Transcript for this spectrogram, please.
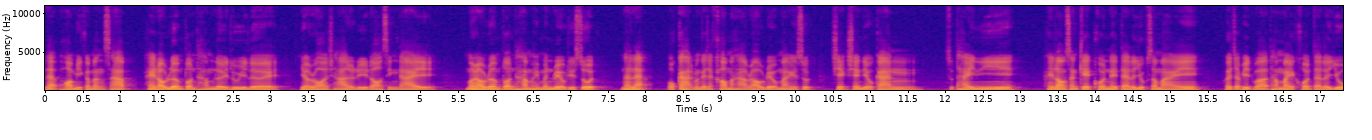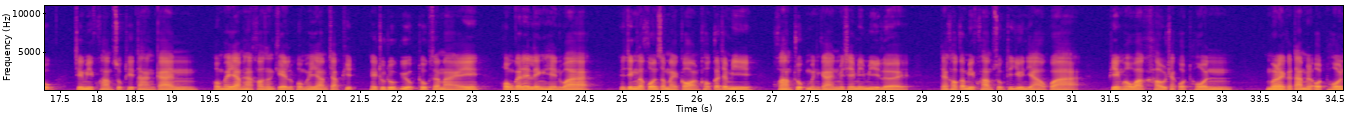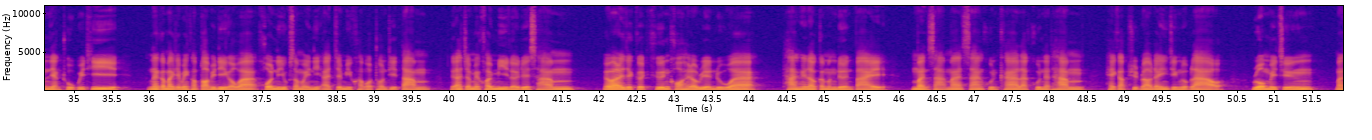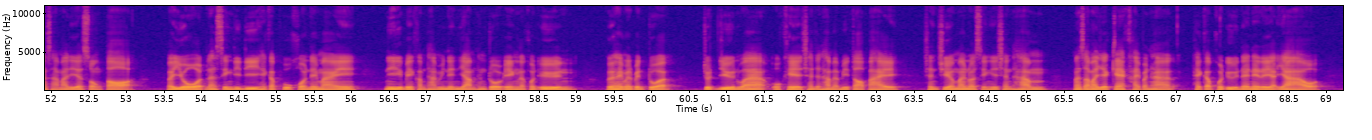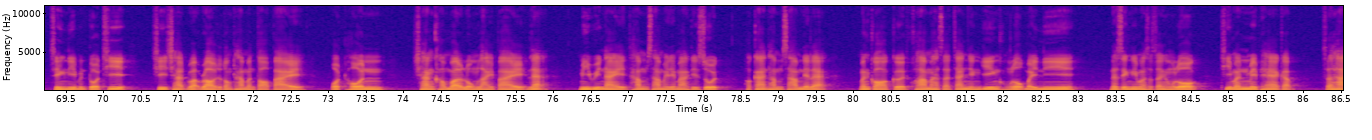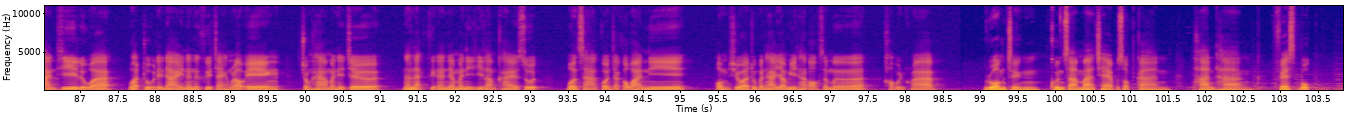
และพอมีกำลังทรัพย์ ให้เราเริ่มต้นทำเลยลุยเลยอย่ารอช้าหรือรีรอสิ่งใด เมื่อเราเริ่มต้นทำให้มันเร็วที่สุด นั่นแหละ โอกาสมันก็จะเข้ามาหาเราเร็วมากที่สุด เชกเช่นเดียวกัน สุดท้ายนี้ให้ลองสังเกตคนในแต่ละยุคสมัย เพื่อจะผิดว่าทำไมคนแต่ละยุคจึงมีความสุขที่ต่างกัน ผมพยายามหาข้อสังเกตและผมพยายามจับผิดในทุกๆ ยุคทุกสมัย ผมก็ได้เล็งเห็นว่าที่จริงแล้วคนสมัยก่อนเขาก็จะมีความทุกข์เหมือนกันไม่ใช่ไม่มีเลย แต่เขาก็มีความสุขที่ยืนยาวกว่า เพียงเพราะว่าเขาจะอดทน เมื่อไหร่ก็ตามมันอดทนอย่างถูกวิธี นั่นก็มักจะเป็นคำตอบที่ดีกับว่า คนในยุคสมัยนี้อาจจะมีความอดทนที่ต่ำหรืออาจจะไม่ค่อยมีเลยด้วยซ้ำไม่ว่าอะไรจะเกิดขึ้นขอให้เราเรียนรู้ว่า ทางที่เรากำลังเดินไป มันสามารถสร้างคุณค่าและคุณธรรม ให้กับชีวิตเราได้จริง ๆ หรือเปล่า รวมไปถึงมันสามารถที่จะส่งต่อ ประโยชน์และสิ่งดีๆ ให้กับผู้คนได้ไหม นี่เป็นคำถามที่เน้นย้ำทั้งตัวเองและคนอื่น เพื่อให้มันเป็นตัวจุดยืนว่าโอเค ฉันจะทำแบบนี้ต่อไป ฉันเชื่อมั่นว่าสิ่งที่ฉันทำมันสามารถจะแก้ไขปัญหาให้กับคนอื่นได้ในระยะยาว สิ่งนี้เป็นตัวที่ชี้ชัดว่าเราจะต้องทำมันต่อไป อดทน ช่างคำว่าหลงไหลไป และมีวินัยทำซ้ำให้ได้มากที่สุด เพราะการทำซ้ำเนี่ยแหละ มันก่อเกิดความมหัศจรรย์อย่างยิ่งของโลกใบนี้ และสิ่งที่มหัศจรรย์ของโลกที่มันไม่แพ้กับสถานที่หรือว่าวัตถุใด ๆ นั่นก็คือใจของเราเอง จงหามันให้เจอ นั่นแหละคืออัญมณีที่ล้ำค่าที่สุด บนสากลจักรวาลนนี้ ผมเชื่อว่าทุกปัญหาย่อมมีทางออกเสมอ ขอบคุณครับ รวมถึงคุณสามารถแชร์ประสบการณ์ ผ่านทาง Facebook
